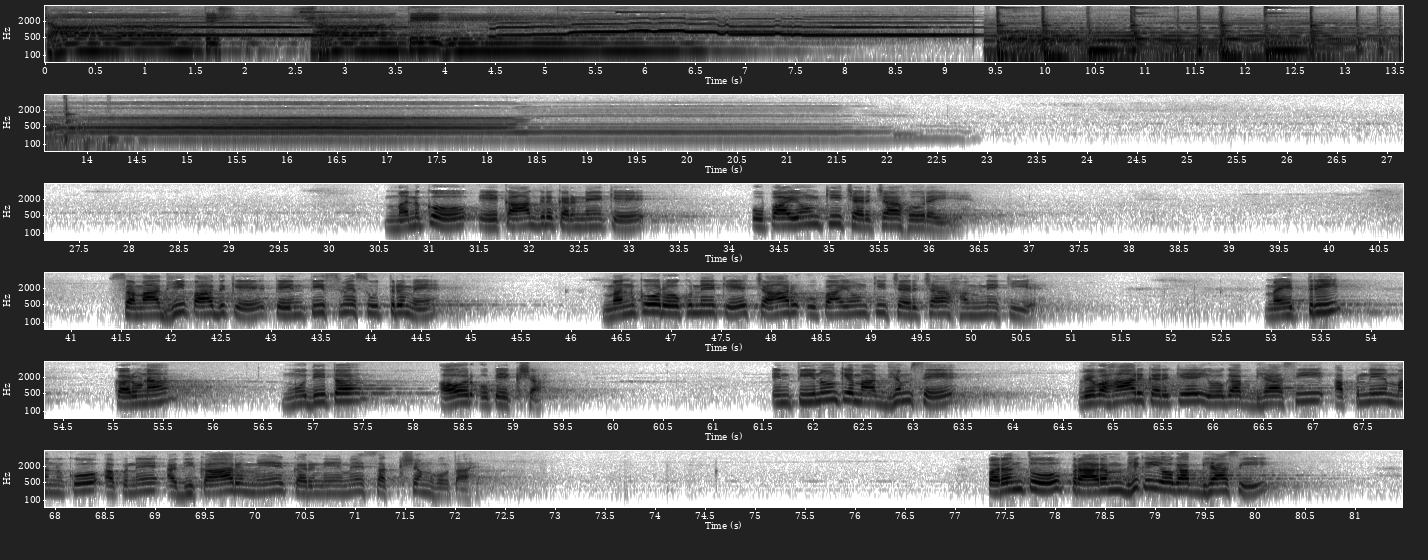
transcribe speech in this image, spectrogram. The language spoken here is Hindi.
शान्तिः शान्तिः मन को एकाग्र करने के उपायों की चर्चा हो रही है। समाधि पाद के तैतीसवें सूत्र में मन को रोकने के चार उपायों की चर्चा हमने की है। मैत्री, करुणा, मुदित और उपेक्षा। इन तीनों के माध्यम से व्यवहार करके योगाभ्यासी अपने मन को अपने अधिकार में करने में सक्षम होता है। परंतु प्रारंभिक योगाभ्यासी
